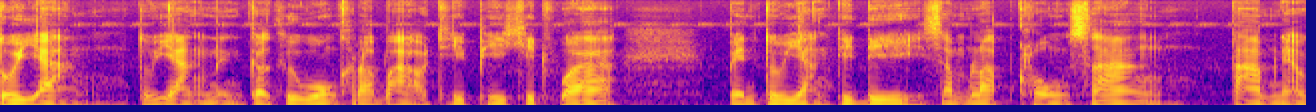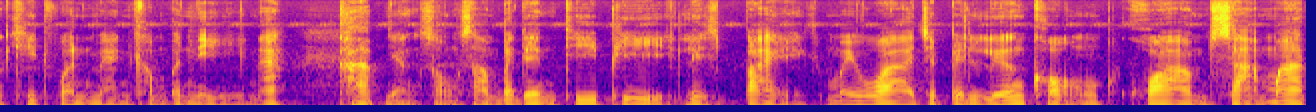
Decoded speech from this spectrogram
ตัวอย่างตัวอย่างหนึ่งก็คือวงคาราบาวที่พี่คิดว่าเป็นตัวอย่างที่ดีสำหรับโครงสร้างตามแนวคิด One Man Company นะครับอย่างสองสามประเด็นที่พี่ลิสต์ไป ไม่ว่าจะเป็นเรื่องของความสามารถ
